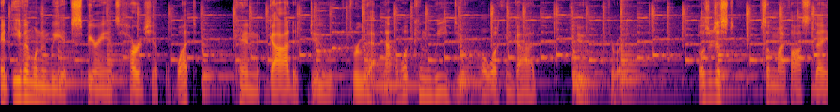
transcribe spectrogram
And even when we experience hardship, what can God do through that? Not what can we do, but what can God do through it? Those are just some of my thoughts today.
